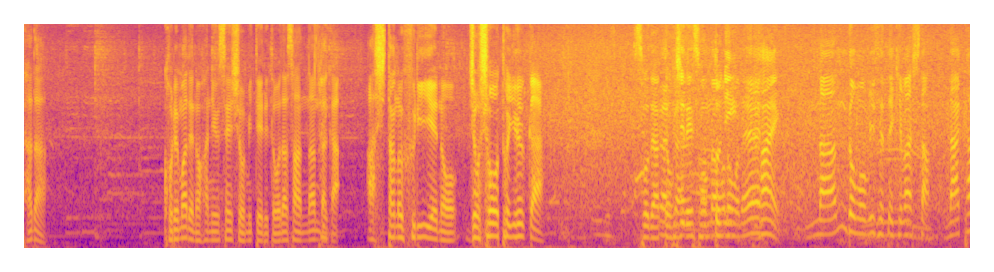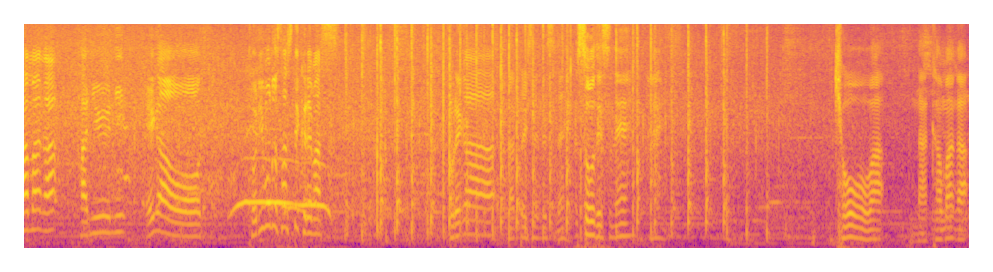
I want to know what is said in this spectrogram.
ただこれまでの羽生選手を見ていると小田さんなんだか明日のフリーへの序章というかそうであってほしいです。本当にね。はい。何度も見せてきました。仲間が羽生に笑顔を取り戻させてくれます。これが団体戦ですね。そうですね、はい。今日は仲間が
